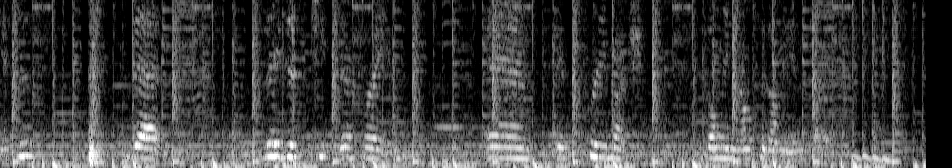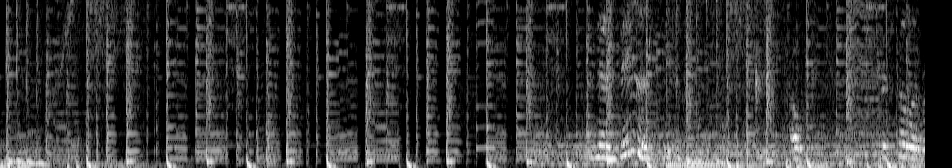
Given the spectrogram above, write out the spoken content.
Kisses that they just keep their frame, and it pretty much is only melted on the inside. And then Vanna's here. Oh, hers fell over,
